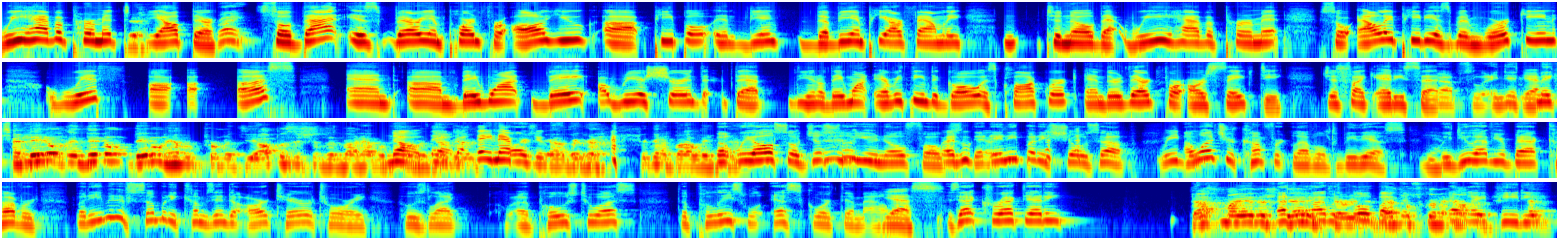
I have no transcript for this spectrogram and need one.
We have a permit to Yeah. be out there. Right. So that is very important for all you uh, people in the VMPR family n- to know that we have a permit. So LAPD has been working with uh, uh, us and um, they want they are reassuring that, that you know they want everything to go as clockwork and they're there for our safety just like eddie said absolutely, and it Yeah. makes And they don't and they don't they don't have a permit. The opposition does not have a no permit. they, no. gonna- they never do yeah, they're gonna they're gonna violate. But that. we also, just so you know, folks, that cares? anybody shows up, We I want your comfort level to be this. Yeah. We do have your back covered. But even if somebody comes into our territory who's like opposed to us, the police will escort them out. Yes. Is that correct, Eddie? That's my understanding, I was Terry. told by That's the what's going to happen. LAPD. And,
